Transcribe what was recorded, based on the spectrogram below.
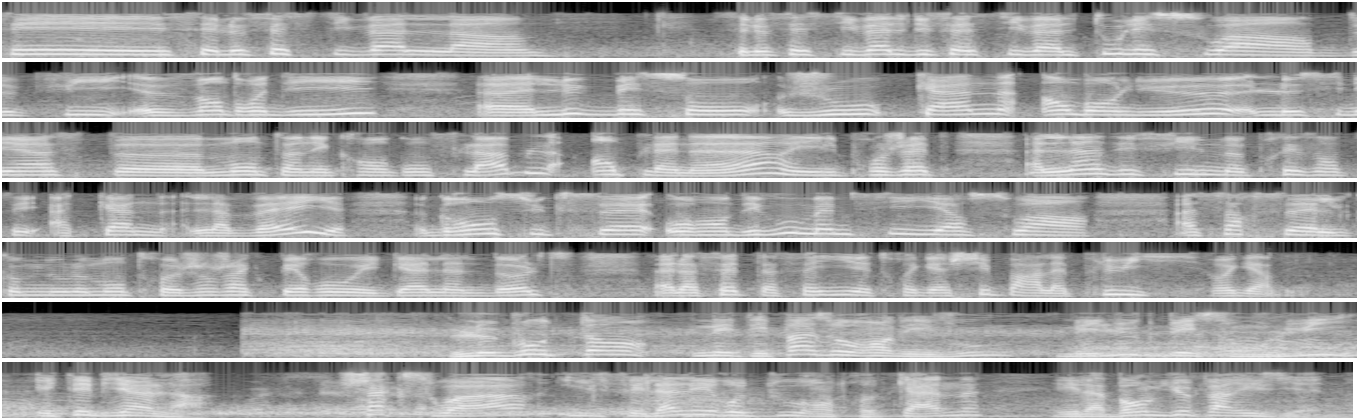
C'est le festival là. C'est le festival du festival tous les soirs depuis euh, vendredi. Euh, Luc Besson joue Cannes en banlieue. Le cinéaste euh, monte un écran gonflable en plein air et il projette l'un des films présentés à Cannes la veille. Grand succès au rendez-vous, même si hier soir à Sarcelles, comme nous le montrent Jean-Jacques Perrault et Gaël Andoltz, la fête a failli être gâchée par la pluie. Regardez. Le beau temps n'était pas au rendez-vous, mais Luc Besson, lui, était bien là. Chaque soir, il fait l'aller-retour entre Cannes et la banlieue parisienne.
